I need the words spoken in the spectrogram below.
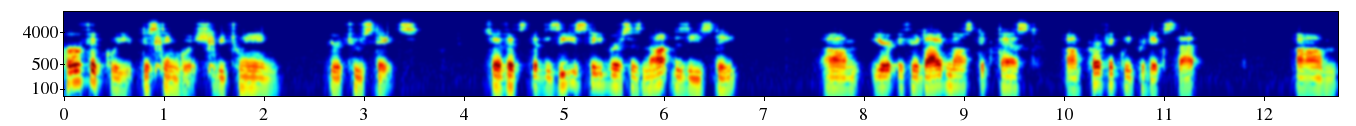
perfectly distinguish between your two states. So if it's the disease state versus not disease state, um, your, if your diagnostic test uh, perfectly predicts that, um,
